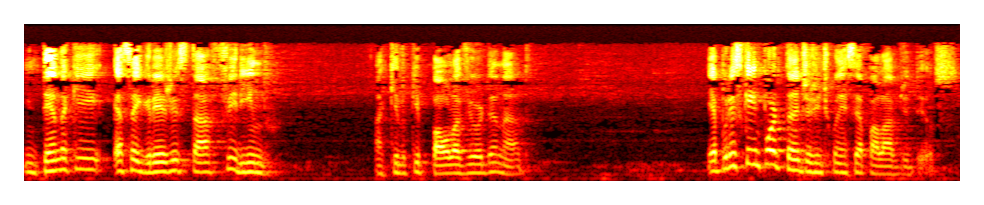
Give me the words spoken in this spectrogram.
entenda que essa igreja está ferindo aquilo que Paulo havia ordenado. E é por isso que é importante a gente conhecer a palavra de Deus.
